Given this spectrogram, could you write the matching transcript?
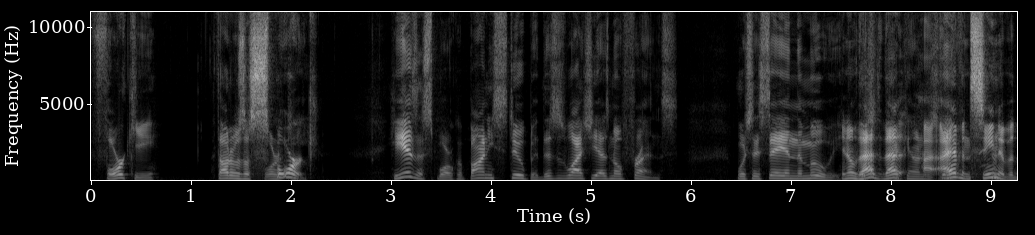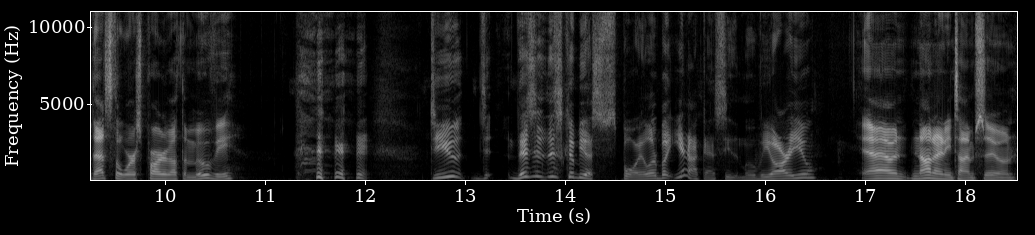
Forky, I thought it was a Forky. spork. He is a spork, but Bonnie's stupid. This is why she has no friends, which they say in the movie. You know that I, that can I, I haven't seen it, but that's the worst part about the movie. Do you? d- This is this could be a spoiler, but you're not going to see the movie, are you? Yeah, not anytime soon.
